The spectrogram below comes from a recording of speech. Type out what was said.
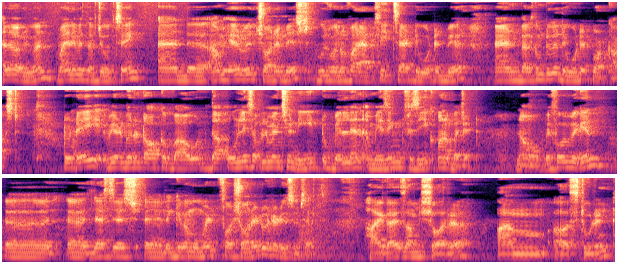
Hello everyone, my name is Navjot Singh and uh, I'm here with Shaurya Best, who's one of our athletes at Devoted Wear, and welcome to the Devoted podcast. Today we are going to talk about the only supplements you need to build an amazing physique on a budget. Now, before we begin, uh, uh, let's just uh, give a moment for Shaurya to introduce himself. Hi guys, I'm Shaurya. I'm a student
